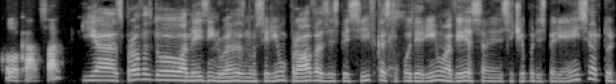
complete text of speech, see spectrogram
colocado, sabe? E as provas do Amazing Runs não seriam provas específicas que poderiam haver essa, esse tipo de experiência, Arthur?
